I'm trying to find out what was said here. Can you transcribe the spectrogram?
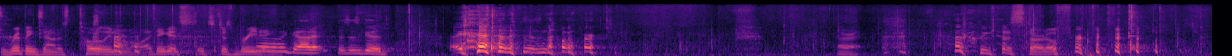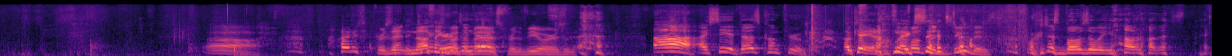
the ripping sound is totally normal. I think it's it's just breathing. Oh, I got it. This is good. this is not working. All right. we got to start over. Ah, How did you- present Did you get nothing but the there? best for the viewers. Ah, I see. It does come through. Okay, it all makes sense. to do now. this. We're just bozoing out on this thing.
